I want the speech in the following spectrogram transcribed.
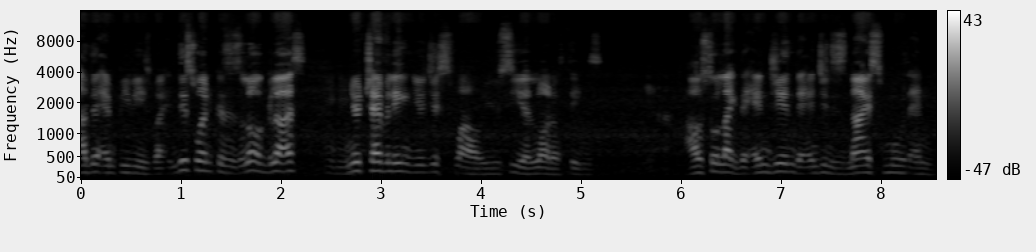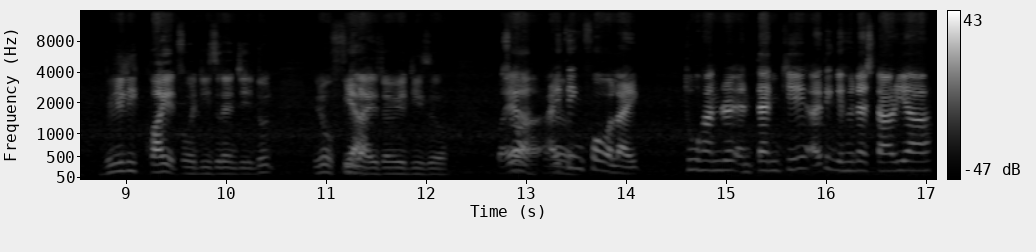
other MPVs, but in this one because there's a lot of glass. Mm-hmm. When you're traveling, you just wow, you see a lot of things. Yeah. I also like the engine. The engine is nice, smooth, and really quiet for a diesel engine. You don't you don't feel Yeah. like it's very diesel. But so yeah, I uh, think for like 210k, I think the Hyundai Staria,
